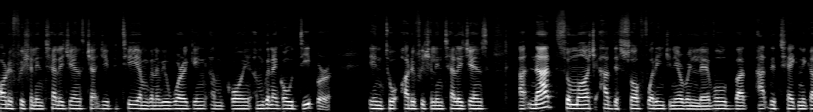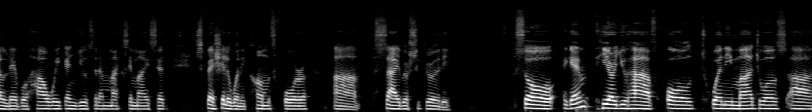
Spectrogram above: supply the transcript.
artificial intelligence, ChatGPT. I'm gonna be working. I'm going. I'm gonna go deeper into artificial intelligence, uh, not so much at the software engineering level, but at the technical level, how we can use it and maximize it, especially when it comes for uh, cybersecurity. So again, here you have all 20 modules, uh,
